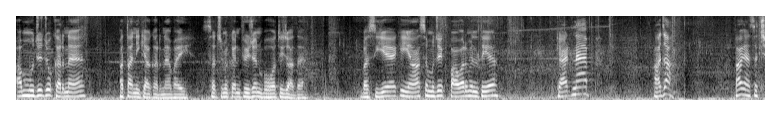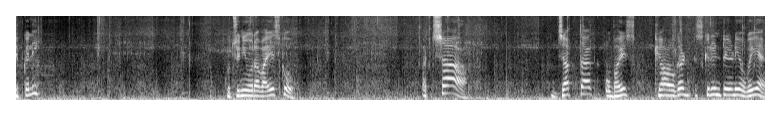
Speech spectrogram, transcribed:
अब मुझे जो करना है, पता नहीं क्या करना है भाई। सच में कन्फ्यूज़न बहुत ही ज़्यादा है। बस ये है कि यहाँ से मुझे एक पावर मिलती है। कैटनैप आजा! भाग ऐसा छिपकली। कुछ नहीं हो रहा भाई इसको। अच्छा जब तक, ओ भाई क्या होगा? स्क्रीन टेढ़ी हो गई है।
